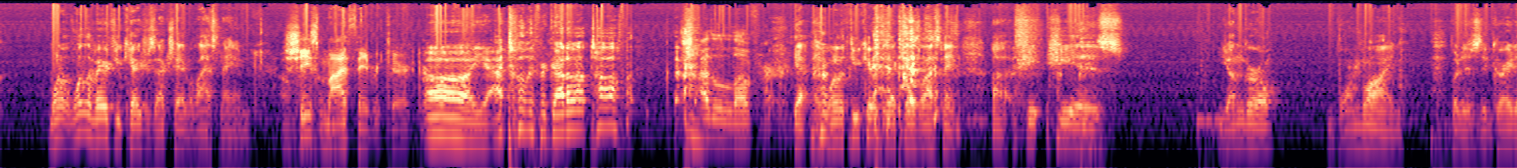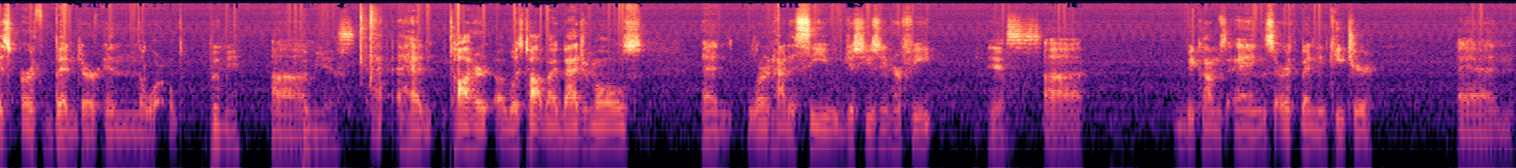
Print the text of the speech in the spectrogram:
One of, one of the very few characters that actually have a last name. Oh She's God. my favorite character. Oh yeah, I totally forgot about Toph. I love her. Yeah, like one of the few characters that actually has a last name. Uh, she she is young girl, born blind, but is the greatest earthbender in the world. Bumi, Um, Bumi is. had taught her uh, was taught by badger moles, and learned how to see just using her feet. Yes. Uh, becomes Aang's earthbending teacher, and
